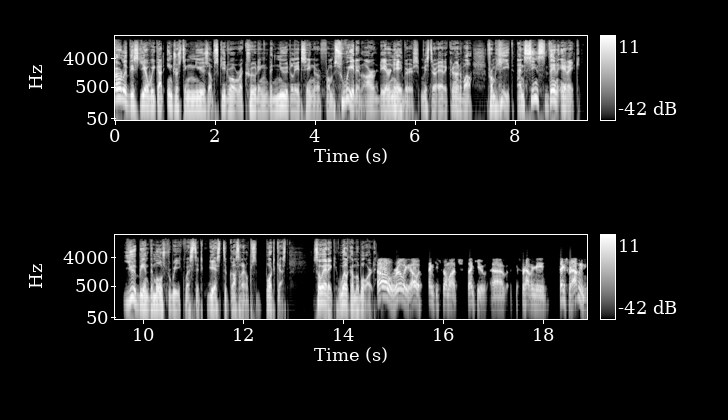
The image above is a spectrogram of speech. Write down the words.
early this year, we got interesting news of Skid Row recruiting the new lead singer from Sweden, our dear neighbors, Mr. Erik Grönwall from Heat. And since then, Erik, You've been the most requested guest to Kasarelps podcast. So, Erik, welcome aboard. Oh, really? Oh, thank you so much. Thank you. Uh, thanks for having me. Thanks for having me.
